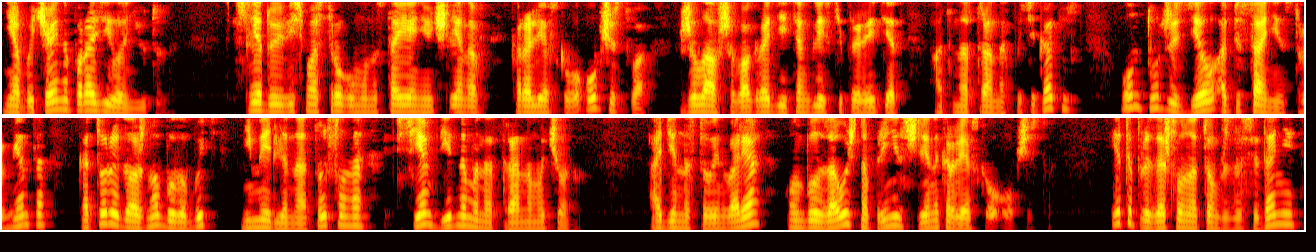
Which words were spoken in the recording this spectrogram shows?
необычайно поразило Ньютона. Следуя весьма строгому настоянию членов Королевского общества, желавшего оградить английский приоритет от иностранных посягательств, он тут же сделал описание инструмента, которое должно было быть немедленно отослано всем видным иностранным ученым. 11 января он был заочно принят в члены Королевского общества. Это произошло на том же заседании,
